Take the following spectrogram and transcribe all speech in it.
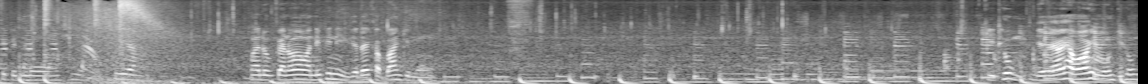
สิบเอ็ดโมงเที่ยงเที่ยง มาดูกันว่าวันนี้พี่หนิงจะได้กลับบ้านกี่โมงกี่ทุ่มอย่าใช้คำว่ากี่โมงกี่ทุ่ม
